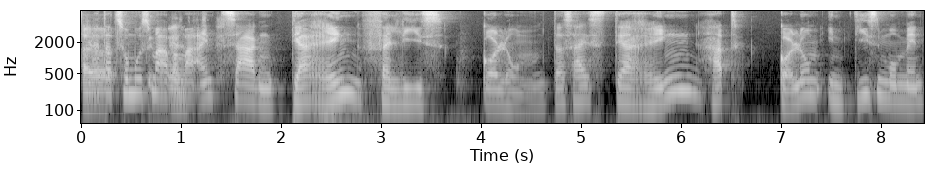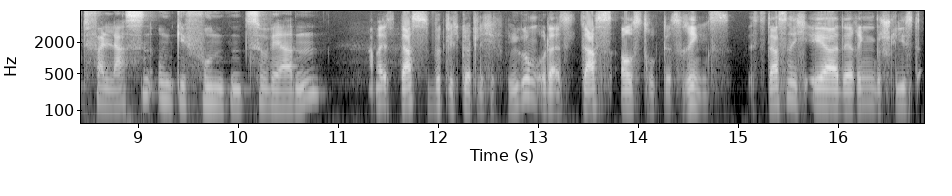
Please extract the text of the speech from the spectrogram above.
Ja, Also, dazu muss man aber äh, mal eins sagen. Der Ring verließ Gollum. Das heißt, der Ring hat Gollum in diesem Moment verlassen, um gefunden zu werden. Aber ist das wirklich göttliche Fügung oder ist das Ausdruck des Rings? Ist das nicht eher, der Ring beschließt,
